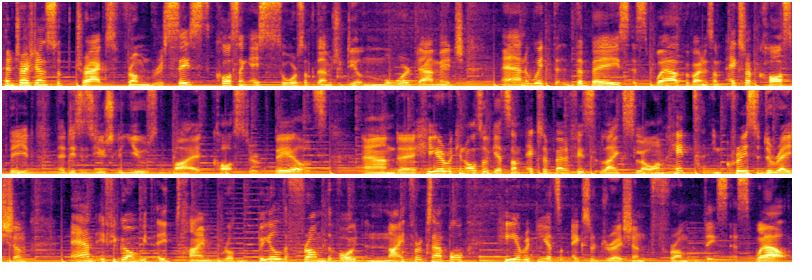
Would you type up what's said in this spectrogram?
Penetration subtracts from resist, causing a source of damage to deal more damage, and with the base as well, providing some extra cast speed, this is usually used by caster builds. And uh, here we can also get some extra benefits like slow on hit, increased duration, and if you're going with a time rot build from the Void Knight for example, here we can get some extra duration from this as well.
